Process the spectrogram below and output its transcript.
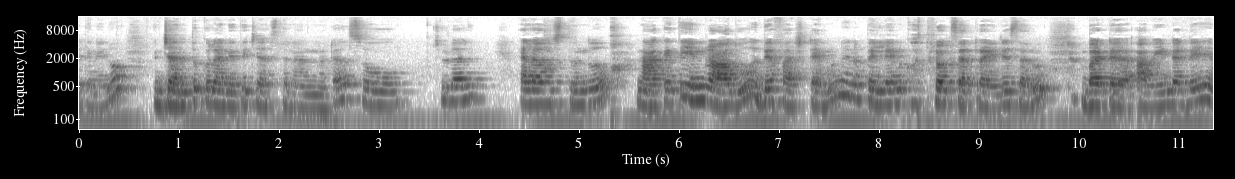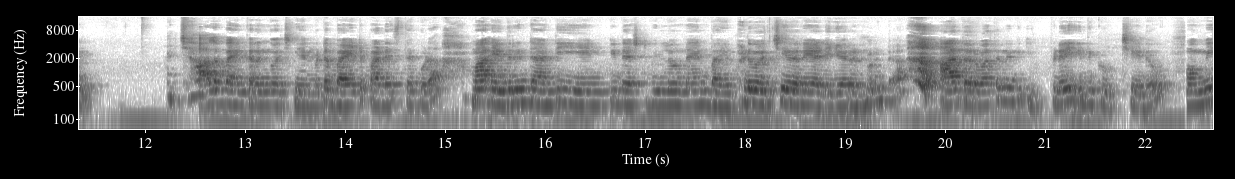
అయితే నేను జంతుకులు అనేది చేస్తున్నాను అనమాట సో చూడాలి. ఎలా వస్తుందో నాకైతే ఏం రాదు. ఇదే ఫస్ట్ టైం నేను పెళ్ళైన కొత్తలో ఒకసారి ట్రై చేశాను. బట్ uh, అవేంటంటే చాలా భయంకరంగా వచ్చినాయి అనమాట బయట పడేస్తే కూడా మా ఎదురింటి ఆంటీ ఏంటి డస్ట్బిన్లో ఉన్నాయని భయపడి వచ్చి ఎవరే అడిగారు అనమాట ఆ తర్వాత నేను ఇప్పుడే ఇది కుక్ చేయడం. మమ్మీ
